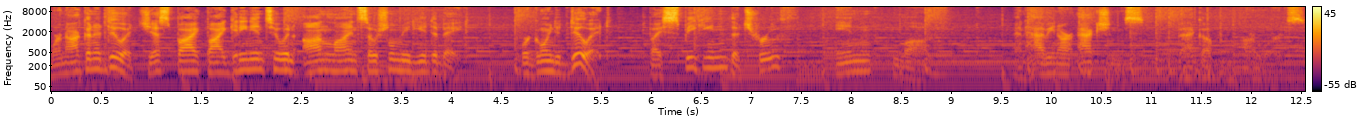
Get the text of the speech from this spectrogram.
We're not going to do it just by, by getting into an online social media debate. We're going to do it by speaking the truth in love and having our actions back up our words.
